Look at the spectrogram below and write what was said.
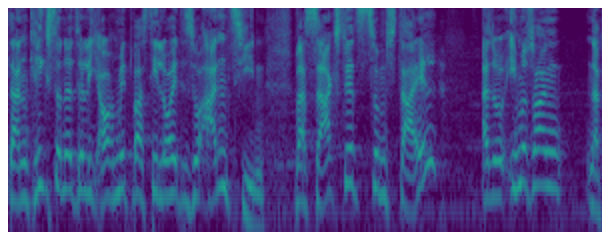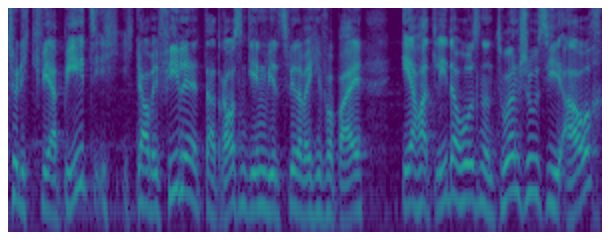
dann kriegst du natürlich auch mit, was die Leute so anziehen. Was sagst du jetzt zum Style? Also ich muss sagen, natürlich querbeet. Ich, ich glaube, viele, da draußen gehen jetzt wieder welche vorbei. Er hat Lederhosen und Turnschuhe, sie auch.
